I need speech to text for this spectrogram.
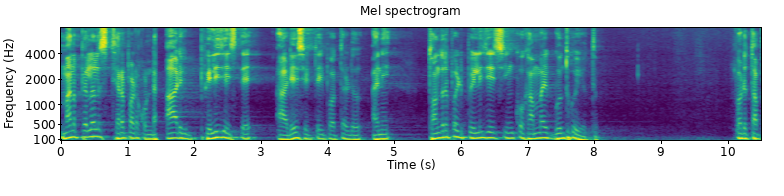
మన పిల్లలు స్థిరపడకుండా ఆడికి పెళ్ళి చేస్తే ఆడే సెట్ అయిపోతాడు అని తొందరపడి పెళ్ళి చేసి ఇంకొక అమ్మాయి గొంతుకోయొద్దు వాడు తప్ప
